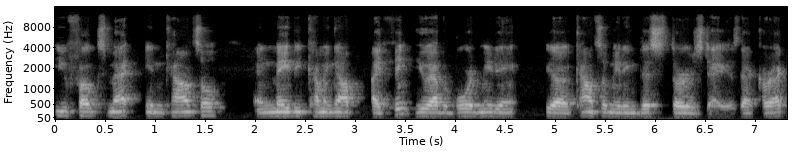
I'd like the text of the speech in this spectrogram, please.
you folks met in council and maybe coming up? I think you have a board meeting, uh, council meeting this Thursday. Is that correct?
